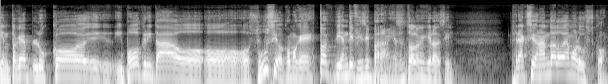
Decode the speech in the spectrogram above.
siento que luzco hi- hipócrita o, o- o sucio. Como que esto es bien difícil para mí. Eso es todo lo que quiero decir. Reaccionando a lo de Molusco.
